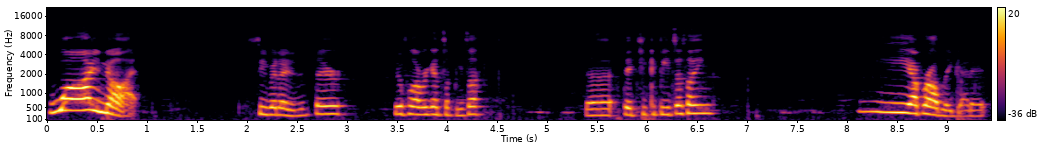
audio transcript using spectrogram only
Why not? See what I did there? Flower gets a pizza. The the chicken pizza thing. Yeah, probably get it.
